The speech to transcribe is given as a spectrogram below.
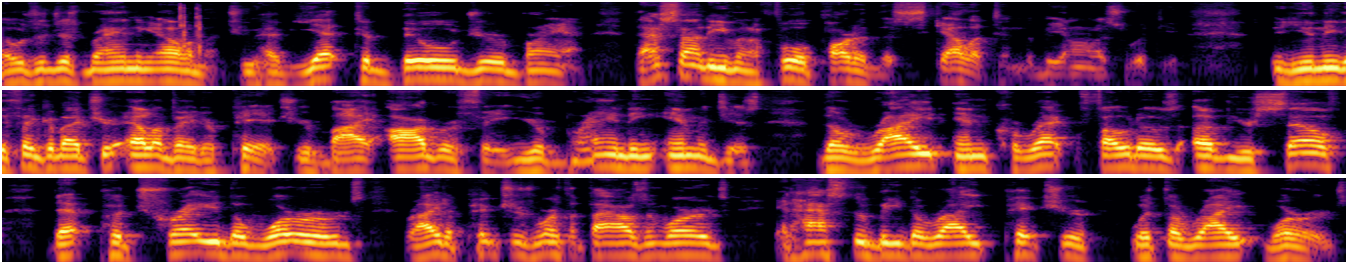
Those are just branding elements. You have yet to build your brand. That's not even a full part of the skeleton, to be honest with you. You need to think about your elevator pitch, your biography, your branding images, the right and correct photos of yourself that portray the words, right? A picture's worth a thousand words. It has to be the right picture with the right words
